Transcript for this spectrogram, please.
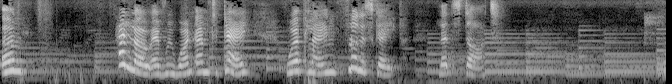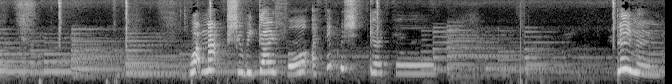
Um, hello everyone. Um, today we're playing Flood Escape. Let's start. What map should we go for? I think we should go for Blue Moon.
